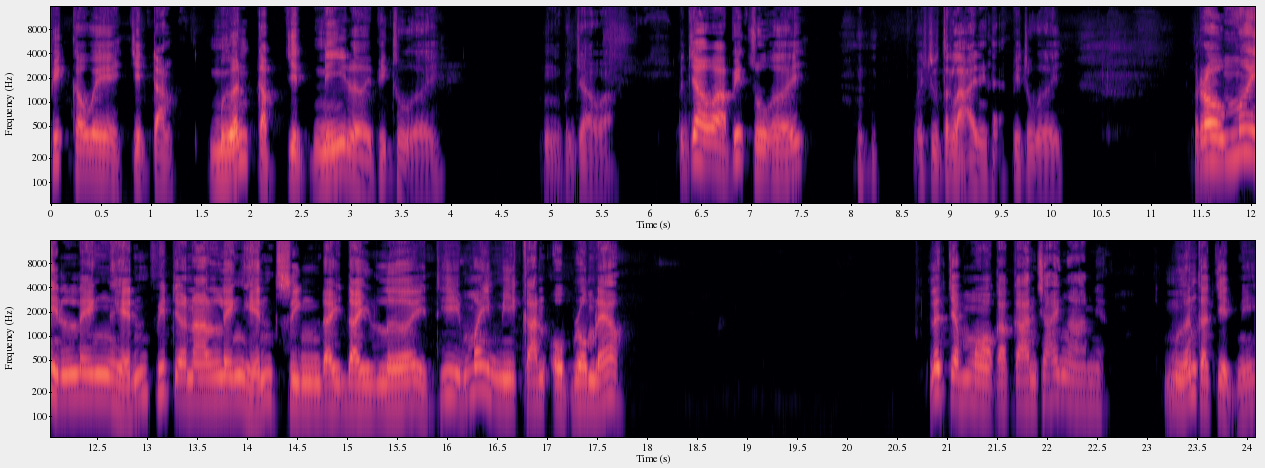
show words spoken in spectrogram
พิกเวจิตตัง เหมือนกับจิตนี้เลยภิกษุเอ๋ยพระเจ้าว่าพระเจ้าว่าภิกษุเอ๋ยภิกษุทั้งหลายนี่แหละภิกษุเอ๋ยเราไม่เล็งเห็นพิจารณาเล็งเห็นสิ่งใด ๆ เลย ที่ไม่มีการอบรมแล้ว และจะเหมาะกับการใช้งานเนี่ย เหมือนกับจิตนี้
